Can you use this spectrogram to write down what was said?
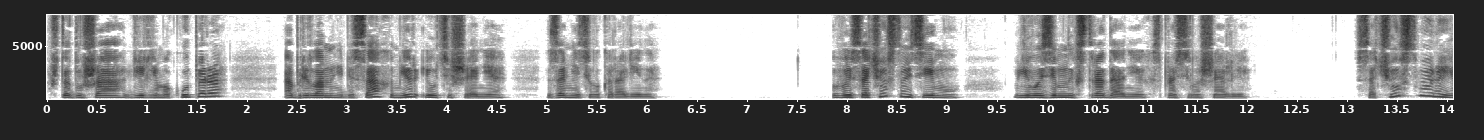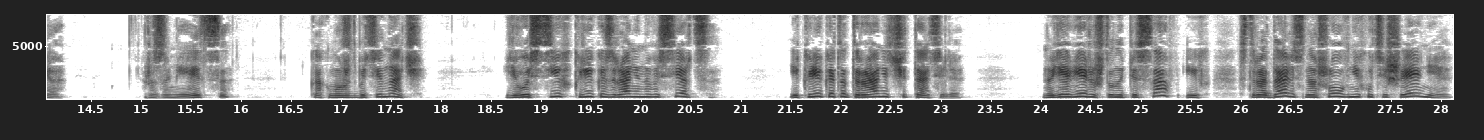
что душа Вильяма Купера обрела на небесах мир и утешение —— заметила Каролина. «Вы сочувствуете ему в его земных страданиях?» — спросила Шерли. «Сочувствую ли я?» «Разумеется. Как может быть иначе? Его стих — крик из раненого сердца, и крик этот ранит читателя. Но я верю, что, написав их, страдалец нашел в них утешение,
